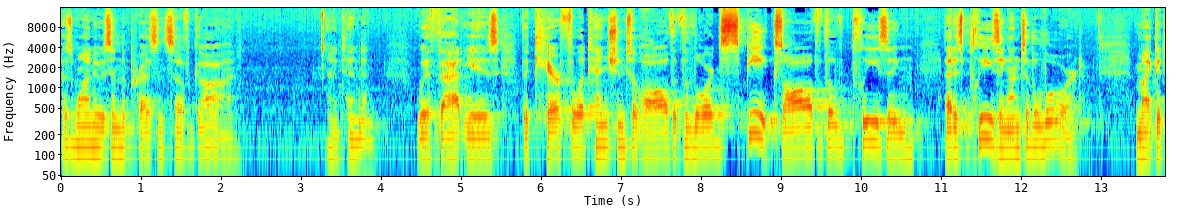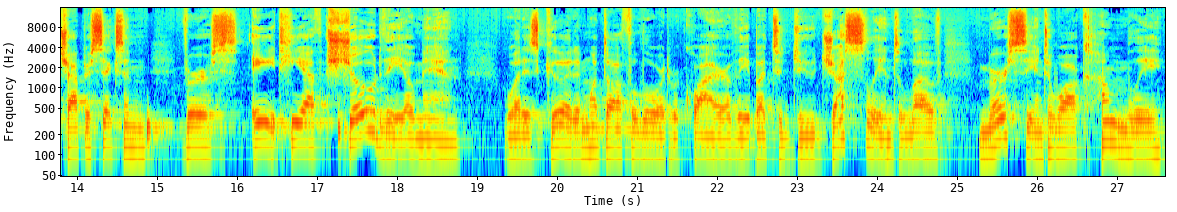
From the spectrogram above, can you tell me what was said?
as one who is in the presence of God attendant with that is the careful attention to all that the Lord speaks, all that the pleasing that is pleasing unto the Lord. Micah chapter 6 and verse 8 He hath showed thee, O man, what is good, and what doth the Lord require of thee, but to do justly, and to love mercy, and to walk humbly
